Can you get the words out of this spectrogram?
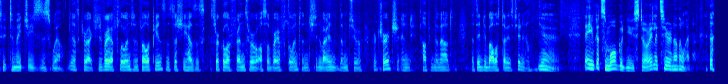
to, to meet Jesus as well. That's correct. She's very affluent in the Philippines, and so she has a circle of friends who are also very affluent, and she's inviting them to her church and helping them out as they do Bible studies too now. Yeah. Now you've got some more good news story. Let's hear another one.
